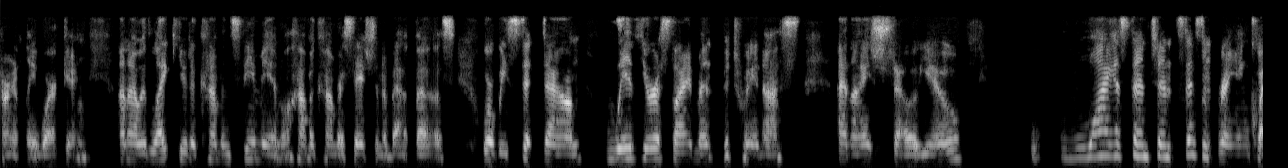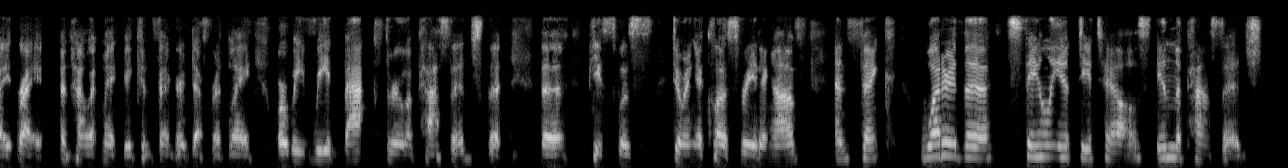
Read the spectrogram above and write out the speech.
currently working and i would like you to come and see me and we'll have a conversation about those where we sit down with your assignment between us and I show you why a sentence isn't ringing quite right and how it might be configured differently. Or we read back through a passage that the piece was doing a close reading of and think, what are the salient details in the passage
